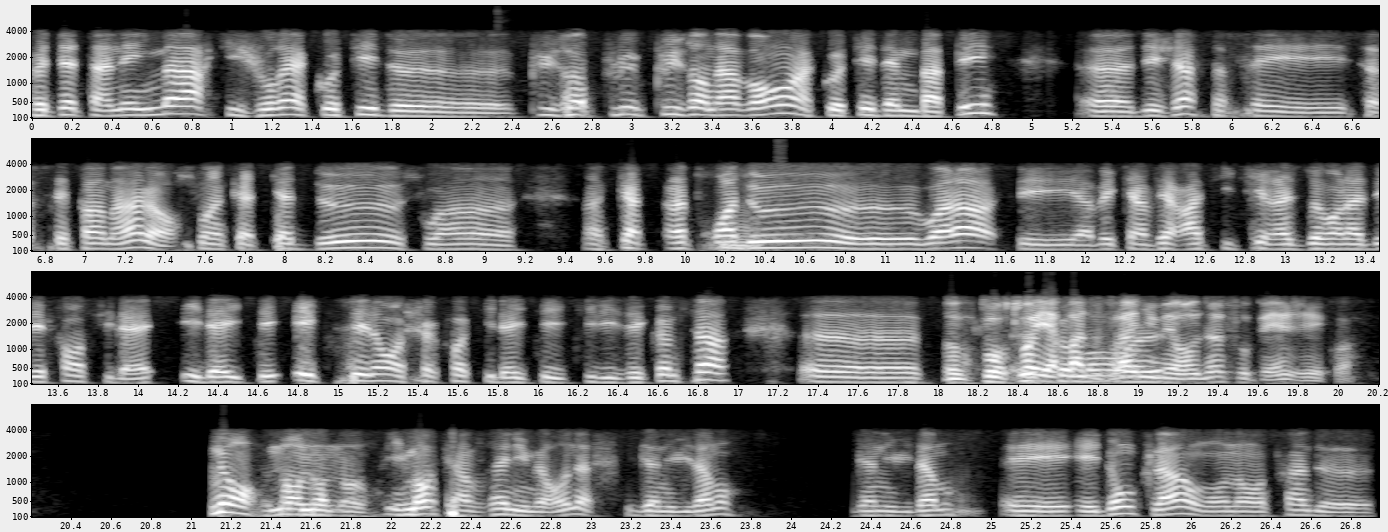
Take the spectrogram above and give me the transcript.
peut-être un Neymar qui jouerait à côté de plus en plus en avant, à côté d'Mbappé. Déjà, ça serait ça serait pas mal. Alors, soit un 4-4-2, soit un, un 4-1-3-2. euh, voilà, c'est avec un Verratti qui reste devant la défense. Il a il a été excellent à chaque fois qu'il a été utilisé comme ça. Euh, Donc pour toi, il n'y a pas de vrai euh, numéro 9 au PSG, quoi. non, non, non, non. Il manque un vrai numéro 9, bien évidemment. Bien évidemment. Et, et donc là, on est en train de.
